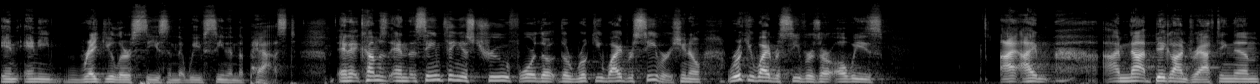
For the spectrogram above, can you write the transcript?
in any regular season that we've seen in the past. And it comes, and the same thing is true for the, the rookie wide receivers. You know, rookie wide receivers are always, I, I'm, I'm not big on drafting them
